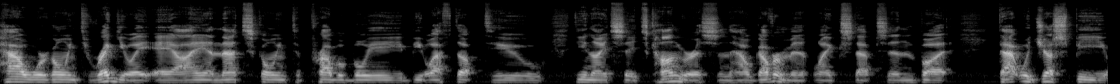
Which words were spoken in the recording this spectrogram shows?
how we're going to regulate AI, and that's going to probably be left up to the United States Congress and how government like steps in. But that would just be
